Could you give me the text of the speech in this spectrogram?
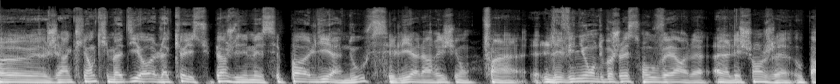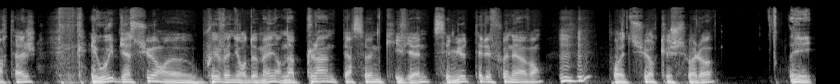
Euh, j'ai un client qui m'a dit oh l'accueil est super. Je lui dis mais c'est pas lié à nous c'est lié à la région. Enfin les vignerons du Beaujolais sont ouverts à l'échange à- au partage. Et oui bien sûr euh, vous pouvez venir au domaine. On a plein de personnes qui viennent. C'est mieux de téléphoner avant Mhm. pour être sûr que je sois là. Et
